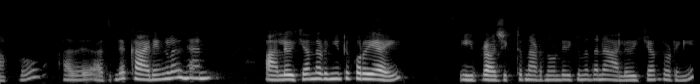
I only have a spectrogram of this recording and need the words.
അപ്പോൾ അത് അതിന്റെ കാര്യങ്ങൾ ഞാൻ ആലോചിക്കാൻ തുടങ്ങിയിട്ട് കുറേയായി. ഈ പ്രോജക്റ്റ് നടന്നുകൊണ്ടിരിക്കുമ്പോൾ തന്നെ ആലോചിക്കാൻ തുടങ്ങി.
